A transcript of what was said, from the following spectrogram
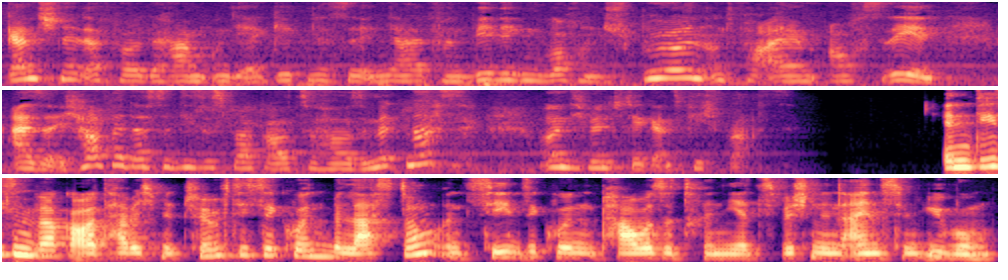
ganz schnell Erfolge haben und die Ergebnisse innerhalb von wenigen Wochen spüren und vor allem auch sehen. Also ich hoffe, dass du dieses Workout zu Hause mitmachst und ich wünsche dir ganz viel Spaß. In diesem Workout habe ich mit 50 Sekunden Belastung und 10 Sekunden Pause trainiert zwischen den einzelnen Übungen.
